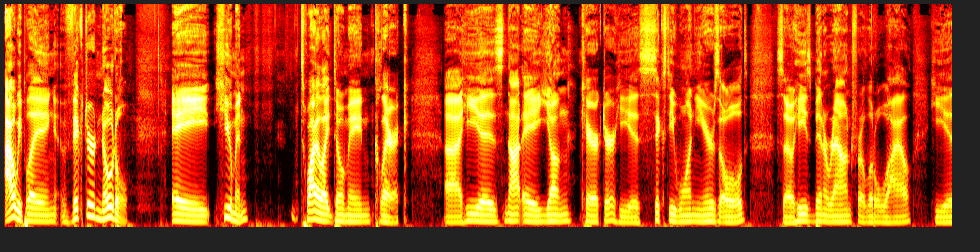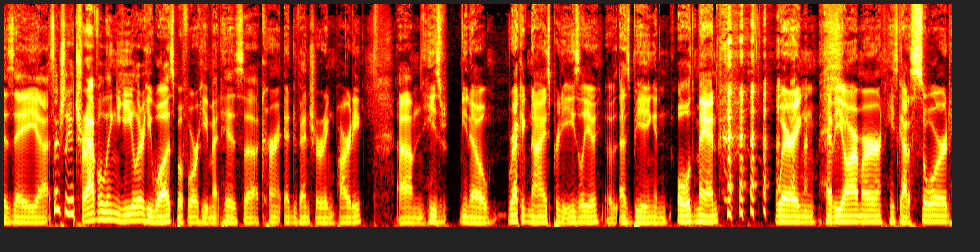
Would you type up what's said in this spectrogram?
I'll be playing Victor Nodal, a human Twilight Domain cleric. Uh, he is not a young character. He is 61 years old, so he's been around for a little while. He is a uh, essentially a traveling healer. He was before he met his uh, current adventuring party. Um, he's you know recognized pretty easily as being an old man wearing heavy armor. He's got a sword.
